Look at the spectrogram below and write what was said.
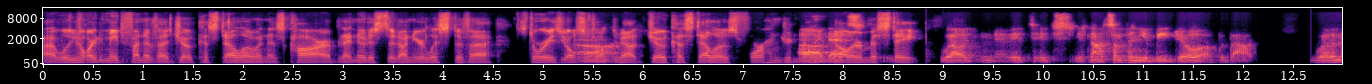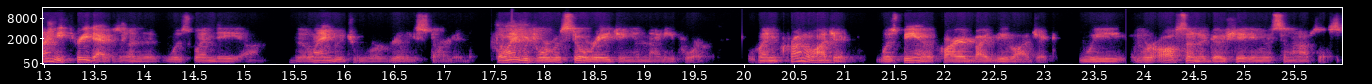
Uh, well, you've already made fun of uh, Joe Costello and his car, but I noticed that on your list of uh, stories, you also talked about Joe Costello's four hundred million dollar mistake. Well, it's it's it's not something you beat Joe up about. Well, the '93 DAC was when the was when the um, the language war really started. The language war was still raging in '94 when Chronologic was being acquired by ViewLogic. We were also negotiating with Synopsys.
